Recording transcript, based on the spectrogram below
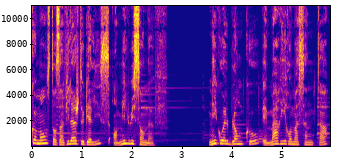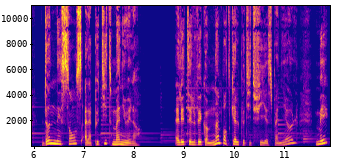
Commence dans un village de Galice en 1809. Miguel Blanco et Marie Roma Santa donnent naissance à la petite Manuela. Elle est élevée comme n'importe quelle petite fille espagnole, mais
